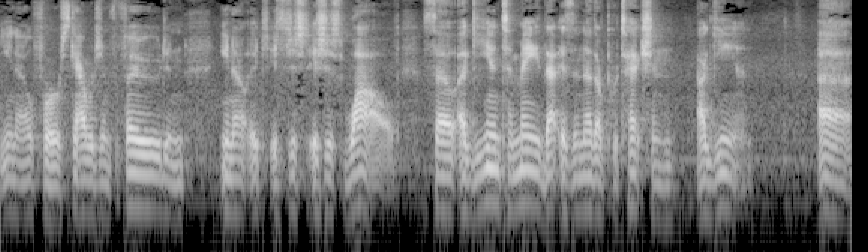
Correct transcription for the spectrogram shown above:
you know, for scavenging for food and, you know, it, it's just, it's just wild. So again, to me, that is another protection again. Uh,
